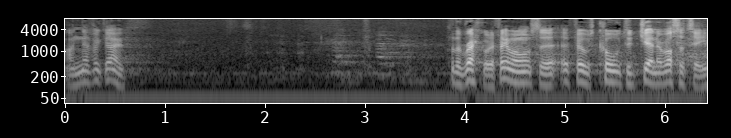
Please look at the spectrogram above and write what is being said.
I never go. For the record, if anyone wants to, feels called to generosity,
